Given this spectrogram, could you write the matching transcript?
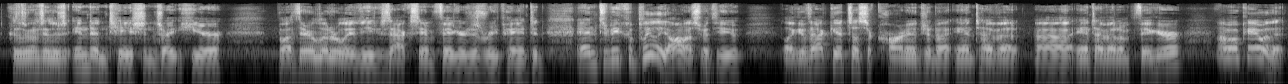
because I was gonna say there's indentations right here, but they're literally the exact same figure, just repainted. And to be completely honest with you, like if that gets us a Carnage and an anti uh, anti venom figure, I'm okay with it.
